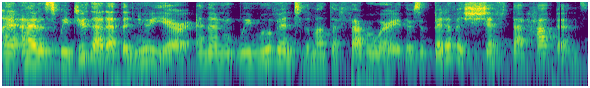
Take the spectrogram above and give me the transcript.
as we do that at the new year and then we move into the month of february there's a bit of a shift that happens.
